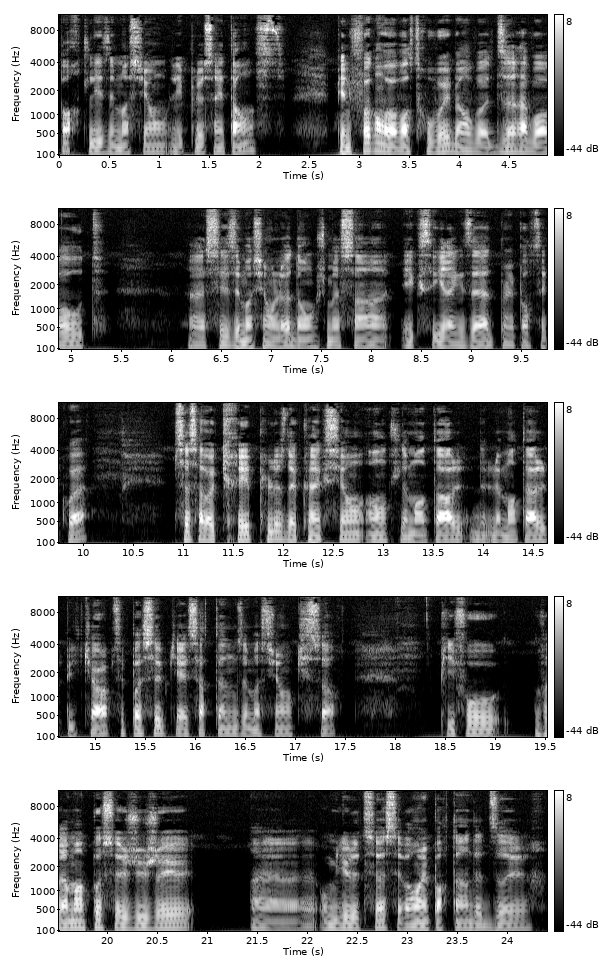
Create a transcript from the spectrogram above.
porte les émotions les plus intenses. Puis une fois qu'on va avoir trouvé, ben on va dire à voix haute euh, ces émotions-là. Donc je me sens X, Y, Z, peu importe c'est quoi. Puis ça, ça va créer plus de connexion entre le mental, le mental puis le cœur. C'est possible qu'il y ait certaines émotions qui sortent. Puis il faut vraiment pas se juger euh, au milieu de ça. C'est vraiment important de dire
